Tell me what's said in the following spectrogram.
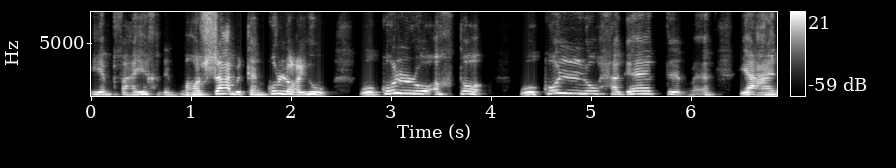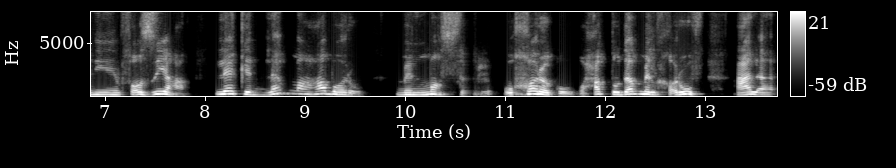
ينفع يخدم. ما هو الشعب كان كله عيوب وكله أخطاء وكله حاجات يعني فظيعة. لكن لما عبروا من مصر وخرجوا وحطوا دم الخروف على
